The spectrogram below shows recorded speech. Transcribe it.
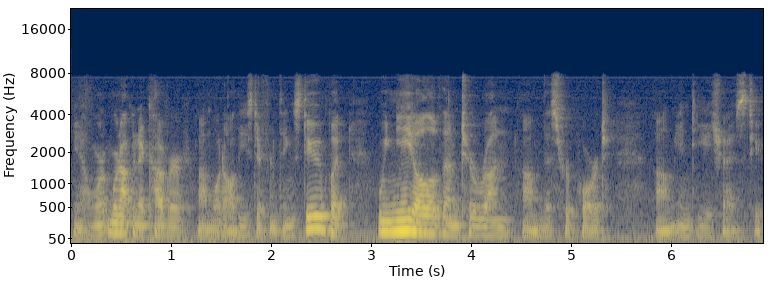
you know, we're, we're not going to cover um, what all these different things do, but we need all of them to run this report in DHIS2.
